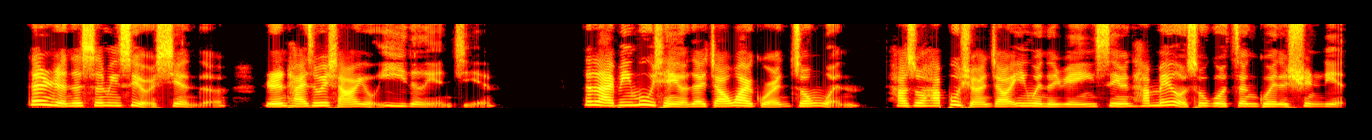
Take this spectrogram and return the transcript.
但人的生命是有限的，人还是会想要有意义的连接。那来宾目前有在教外国人中文，他说他不喜欢教英文的原因是因为他没有受过正规的训练，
